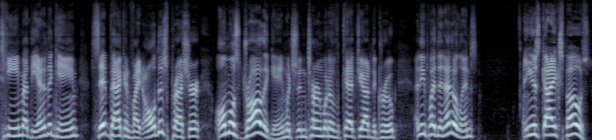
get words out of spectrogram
team at the end of the game, sit back and fight all this pressure, almost draw the game, which in turn would have kept you out of the group, and you played the Netherlands, and you just got exposed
